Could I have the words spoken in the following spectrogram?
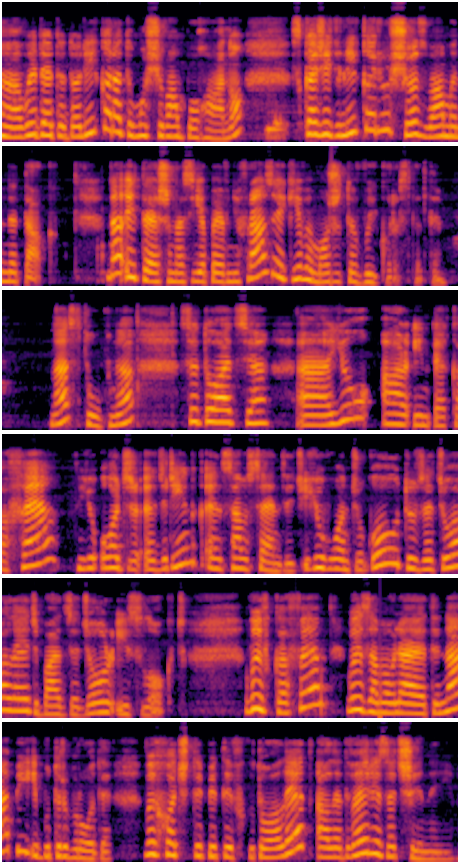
Е, Ви йдете до лікаря, тому що вам погано. Скажіть лікарю, що з вами не так. І теж у нас є певні фрази, які ви можете використати. Наступна ситуація. Е, You are in a cafe, you order a drink and some sandwich. You want to go to the toilet, but the door is locked. Ви в кафе, ви замовляєте напій і бутерброди. Ви хочете піти в туалет, але двері зачинені.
